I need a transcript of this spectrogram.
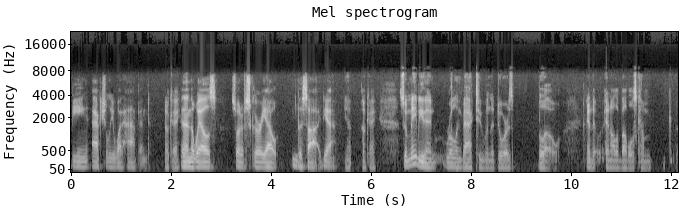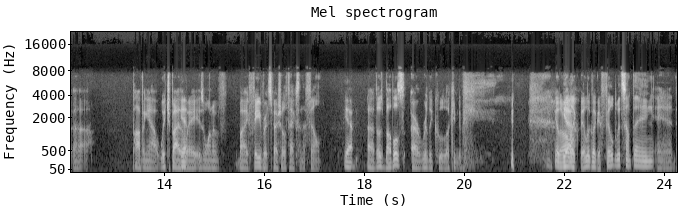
being actually what happened, Okay. and then the whales sort of scurry out the side. Yeah, Yeah. Okay. So maybe then rolling back to when the doors blow, and the and all the bubbles come uh, popping out, which by the way is one of my favorite special effects in the film. yeah, Uh, those bubbles are really cool looking to me. you know, they're Yeah. all like they look like they're filled with something, and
